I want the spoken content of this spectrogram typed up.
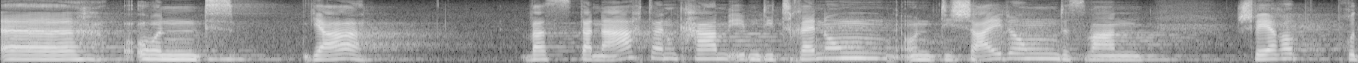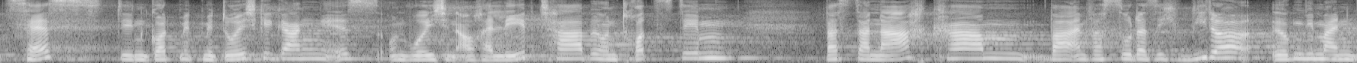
Äh, und ja, was danach dann kam, eben die Trennung und die Scheidung, das war ein schwerer Prozess, den Gott mit mir durchgegangen ist und wo ich ihn auch erlebt habe. Und trotzdem, was danach kam, war einfach so, dass ich wieder irgendwie mein,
